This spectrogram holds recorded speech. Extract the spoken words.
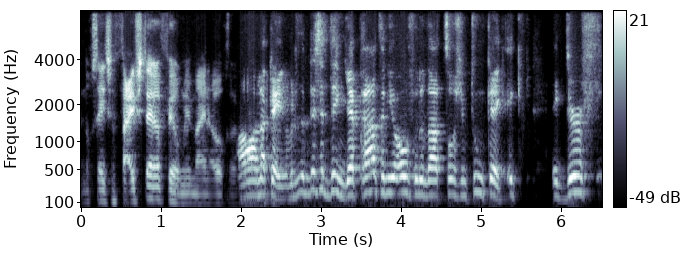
nog steeds een vijf sterren film in mijn ogen. Ah, nou, oké. maar dit is het ding. Jij praat er nu over inderdaad zoals je hem toen keek. Ik, ik, durf,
